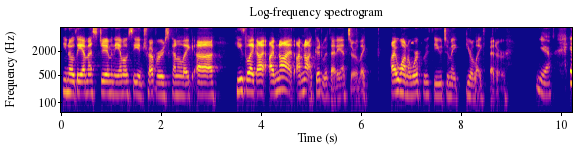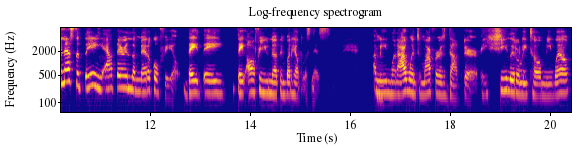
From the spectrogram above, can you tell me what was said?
you know the ms Gym and the moc and trevor is kind of like uh he's like I, i'm not i'm not good with that answer. Like i want to work with you to make your life better. Yeah. And that's the thing out there in the medical field they they they offer you nothing but helplessness. I mm. mean when i went to my first doctor she literally told me well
